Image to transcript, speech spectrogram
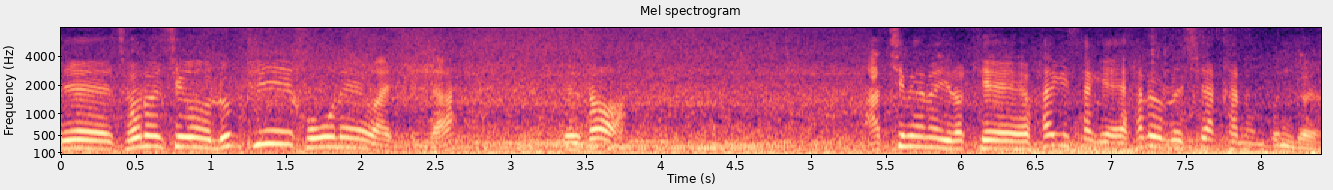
예, 저는 지금 루피 공원에 와 있습니다. 그래서 아침에는 이렇게 활기차게 하루를 시작하는 분들,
